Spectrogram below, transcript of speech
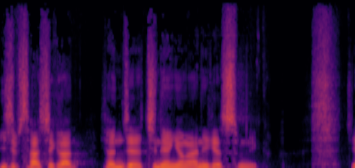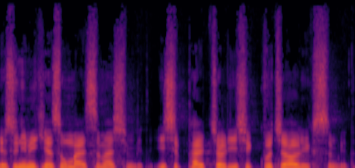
24시간 현재 진행형 아니겠습니까? 예수님이 계속 말씀하십니다. 28절, 29절 읽습니다.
